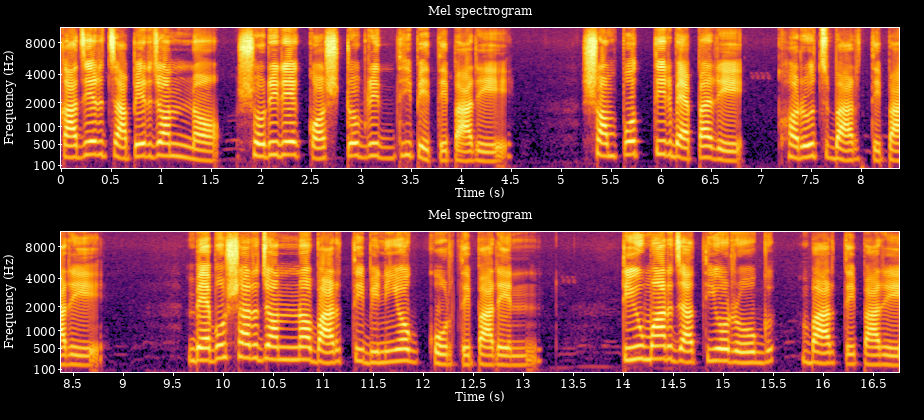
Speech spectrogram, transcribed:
কাজের চাপের জন্য শরীরে কষ্ট বৃদ্ধি পেতে পারে। সম্পত্তির ব্যাপারে খরচ বাড়তে পারে। ব্যবসার জন্য বাড়তি বিনিয়োগ করতে পারেন। টিউমার জাতীয় রোগ বাড়তে পারে।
